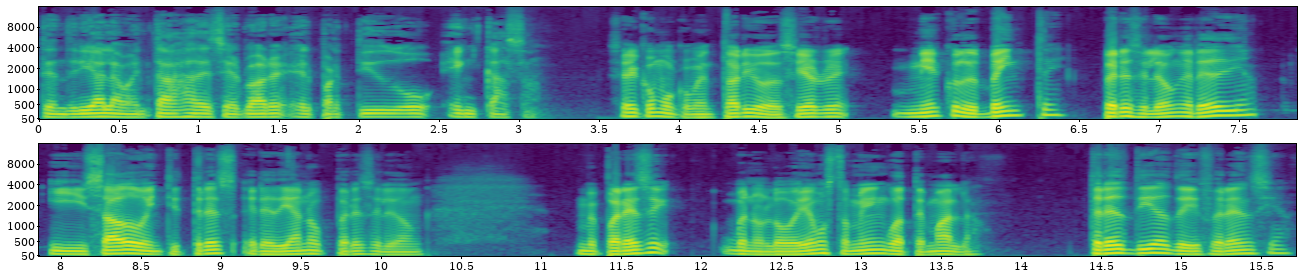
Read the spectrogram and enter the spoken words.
tendría la ventaja de cerrar el partido en casa. Sí, como comentario de cierre, miércoles 20 Pérez León Heredia y sábado 23 Herediano Pérez León. Me parece, bueno, lo veíamos también en Guatemala. Tres días de diferencia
